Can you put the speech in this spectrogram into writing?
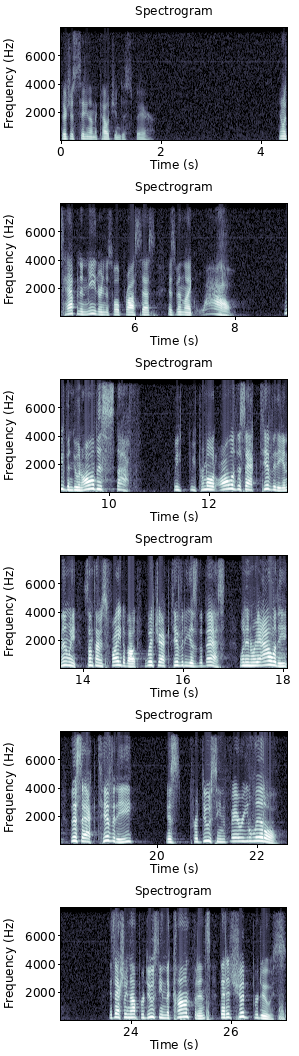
They're just sitting on the couch in despair. And what's happened in me during this whole process has been like, wow, We've been doing all this stuff. We, we promote all of this activity, and then we sometimes fight about which activity is the best, when in reality, this activity is producing very little. It's actually not producing the confidence that it should produce.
